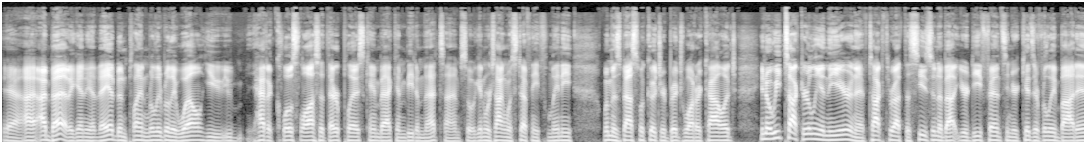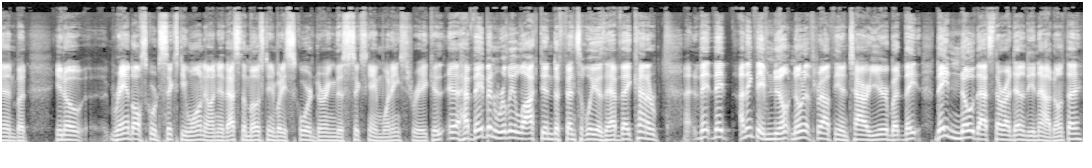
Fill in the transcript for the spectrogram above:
Yeah, I, I bet. Again, they had been playing really, really well. You you had a close loss at their place, came back and beat them that time. So again, we're talking with Stephanie Flamini, women's basketball coach at Bridgewater College. You know, we talked early in the year and have talked throughout the season about your defense and your kids have really bought in. But you know, Randolph scored 61 on you. That's the most anybody scored during this six game winning streak. Uh, have they been really locked in defensively? As have they kind of they, they I think they've known it throughout the entire year, but they they know that's their identity now, don't they?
